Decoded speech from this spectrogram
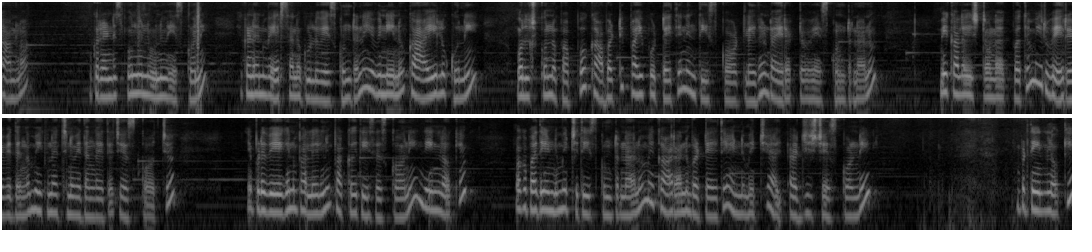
దానిలో ఒక రెండు స్పూన్ల నూనె వేసుకొని ఇక్కడ నేను వేరుశనగ గుళ్ళు వేసుకుంటాను. ఇవి నేను కాయలు కొని ఒలుచుకున్న పప్పు కాబట్టి పై పొట్టు అయితే నేను తీసుకోవట్లేదు డైరెక్ట్ వేసుకుంటున్నాను. మీకు అలా ఇష్టం లేకపోతే మీరు వేరే విధంగా మీకు నచ్చిన విధంగా అయితే చేసుకోవచ్చు. ఇప్పుడు వేగిన పల్లీలని పక్కకు తీసేసుకొని దీనిలోకి ఒక పది ఎండుమిర్చి తీసుకుంటున్నాను. మీ కారాన్ని బట్టి అయితే ఎండుమిర్చి అడ్జస్ట్ చేసుకోండి. ఇప్పుడు దీనిలోకి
